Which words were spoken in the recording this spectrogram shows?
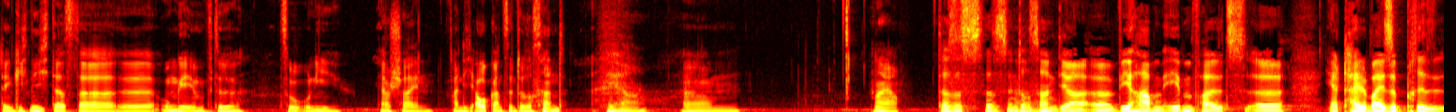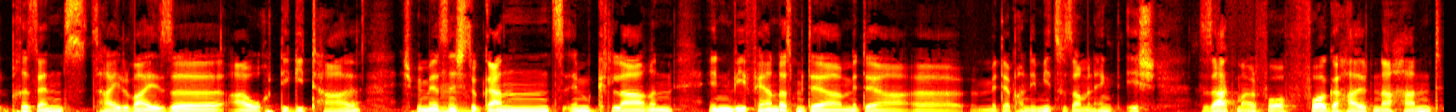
denke ich nicht, dass da äh, Ungeimpfte zur Uni erscheinen. Fand ich auch ganz interessant. Ja. Ähm, naja. Das ist, das ist interessant, äh, ja. Äh, wir haben ebenfalls äh, ja teilweise Prä Präsenz, teilweise auch digital. Ich bin mir jetzt mhm. nicht so ganz im Klaren, inwiefern das mit der, mit der, äh, mit der Pandemie zusammenhängt. Ich sag mal vor vorgehaltener Hand,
